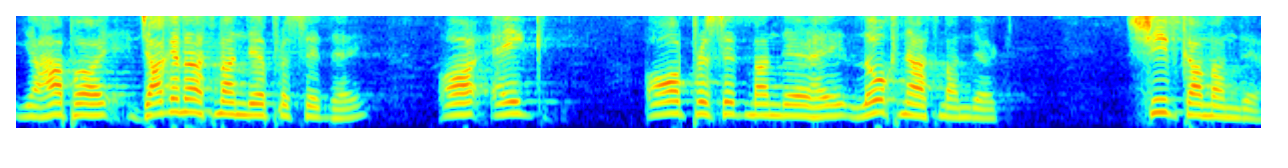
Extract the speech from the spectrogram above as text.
यहाँ पर जगन्नाथ मंदिर प्रसिद्ध है और एक और प्रसिद्ध मंदिर है लोकनाथ मंदिर, शिव का मंदिर।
